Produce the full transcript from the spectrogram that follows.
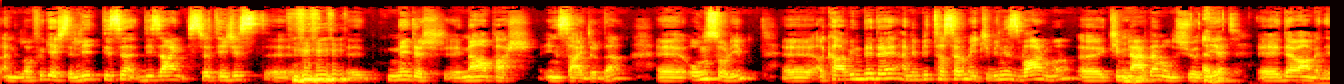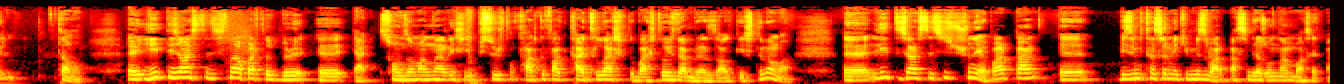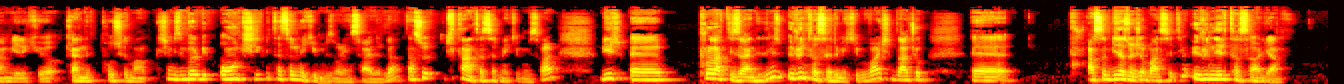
hani lafı geçti. Lead design strategist e, e, nedir? E, ne yapar Insider'da? E, onu sorayım. E, akabinde de hani bir tasarım ekibiniz var mı? E, kimlerden oluşuyor diye evet. e, devam edelim. Tamam. E, lead design stratejisi ne yapar tabii böyle e, yani son zamanlarda işte bir sürü farklı farklı title'lar çıktı. Başta o yüzden biraz dalga geçtim ama e, lead design stratejisi şunu yapar. Ben e, Bizim bir tasarım ekibimiz var. Aslında biraz ondan bahsetmem gerekiyor kendi pozisyonumu almak için. Bizim böyle bir 10 kişilik bir tasarım ekibimiz var Insider'da. Aslında iki tane tasarım ekibimiz var. Bir e, product design dediğimiz ürün tasarım ekibi var. İşte daha çok e, aslında biraz önce bahsettiğim ürünleri tasarlayan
